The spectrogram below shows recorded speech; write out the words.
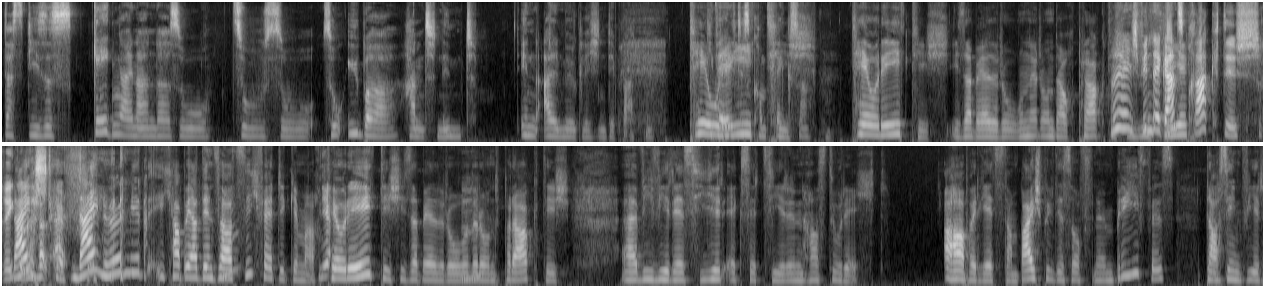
dass dieses Gegeneinander so, so, so, so überhand nimmt in allen möglichen Debatten. Theoretisch, theoretisch, Isabel Rohner, und auch praktisch. Ich finde ganz praktisch, nein, äh, nein, hör mir, ich habe ja den Satz nicht fertig gemacht. Ja. Theoretisch, Isabel Rohner, mhm. und praktisch, äh, wie wir es hier exerzieren, hast du recht. Aber jetzt am Beispiel des offenen Briefes, da sind wir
